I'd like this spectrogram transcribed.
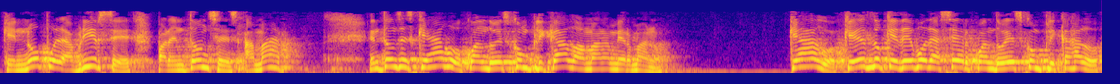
que no puede abrirse para entonces amar. Entonces, ¿qué hago cuando es complicado amar a mi hermano? ¿Qué hago? ¿Qué es lo que debo de hacer cuando es complicado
